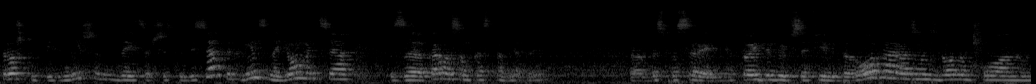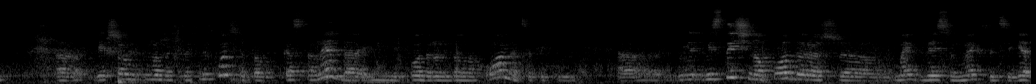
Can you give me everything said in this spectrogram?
трошки пізніше, здається, в 60-х, він знайомиться з Карлосом Кастанедою безпосередньо. Той дивився фільм Дорога разом з Доном Хуаном. Е, Якщо може хтось не курсі, то Кастанеда і подорож Дона Хуана це такий е, містична подорож е, десь у Мексиці. Я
